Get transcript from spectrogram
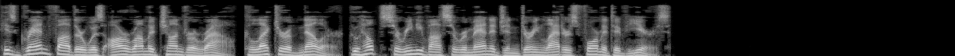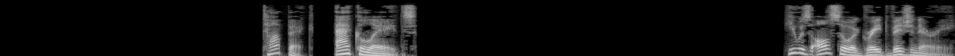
His grandfather was R. Ramachandra Rao, collector of Nellore, who helped Srinivasa Ramanujan during latter's formative years. Accolades He was also a great visionary.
